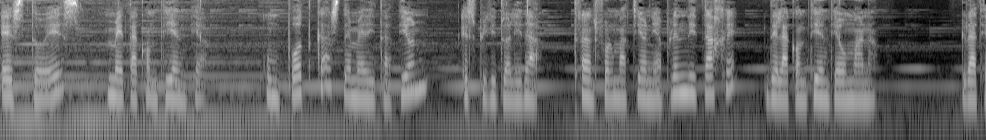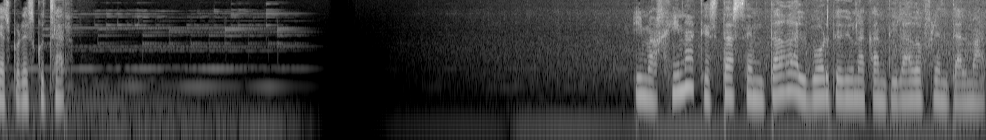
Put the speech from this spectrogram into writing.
Esto es Metaconciencia, un podcast de meditación, espiritualidad, transformación y aprendizaje de la conciencia humana. Gracias por escuchar. Imagina que estás sentada al borde de un acantilado frente al mar.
